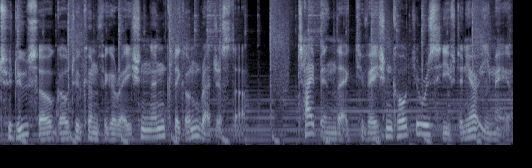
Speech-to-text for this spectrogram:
To do so, go to Configuration and click on Register. Type in the activation code you received in your email.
